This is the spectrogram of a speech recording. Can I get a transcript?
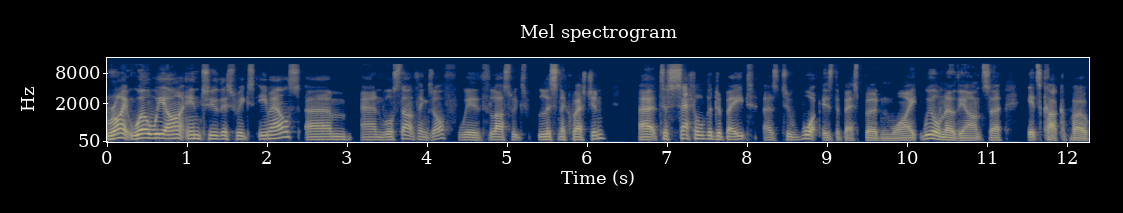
Right. Well, we are into this week's emails, um, and we'll start things off with last week's listener question. Uh, to settle the debate as to what is the best bird and why, we all know the answer. It's kakapo.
